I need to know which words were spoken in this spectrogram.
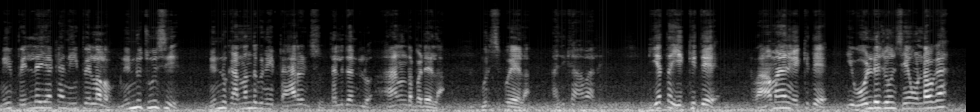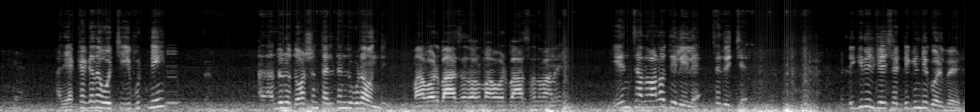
నీ పెళ్ళయ్యాక నీ పిల్లలు నిన్ను చూసి నిన్ను కన్నందుకు నీ పేరెంట్స్ తల్లిదండ్రులు ఆనందపడేలా మురిసిపోయేలా. అది కావాలి. గీత ఎక్కితే రామాయణం ఎక్కితే ఈ ఓల్డేజ్ హోమ్స్ ఏమి ఉండవుగా? అది ఎక్క కదా వచ్చి ఈ పుట్టిని? అందులో దోషం తల్లిదండ్రులు కూడా ఉంది. మా వాడు బాగా చదవాలి మా వాడు బాగా చదవాలి. ఏం చదవాలో తెలియలే చదివిచ్చారు. డిగ్రీలు చేశాడు డిగ్రీ కోల్పోయాడు?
